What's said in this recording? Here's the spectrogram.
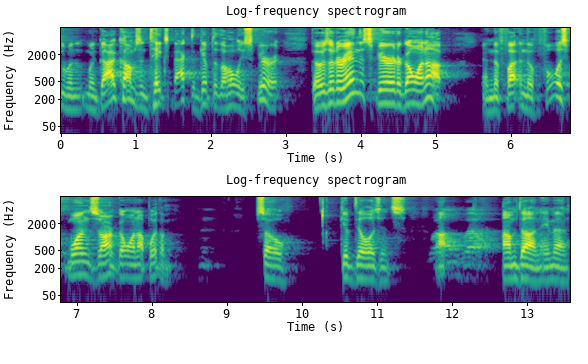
when, when God comes and takes back the gift of the Holy Spirit, those that are in the Spirit are going up, and the, and the foolish ones aren't going up with them. So give diligence. Well, well. I'm done. Amen.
